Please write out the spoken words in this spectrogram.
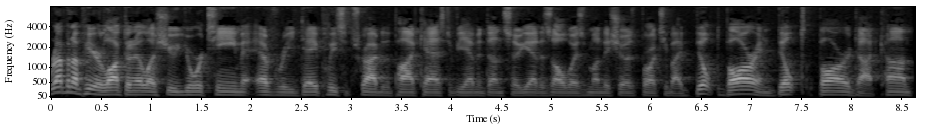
Wrapping up here, Locked on LSU, your team every day. Please subscribe to the podcast if you haven't done so yet. As always, Monday show is brought to you by Built Bar and BuiltBar.com.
